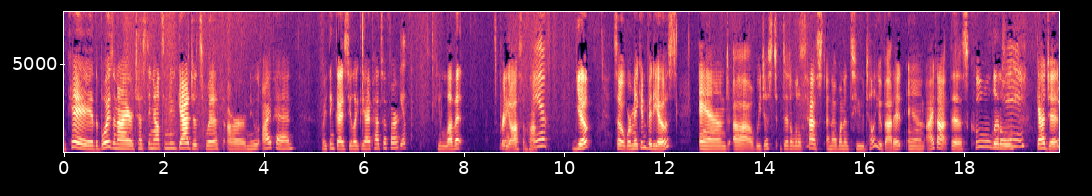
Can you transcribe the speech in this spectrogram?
Okay, the boys and I are testing out some new gadgets with our new iPad. What do you think, guys? Do you like the iPad so far? Yep. Do you love it? It's pretty Yep. awesome, huh? Yep. Yep. So we're making videos, and uh, we just did a little test, and I wanted to tell you about it. And I got this cool little gadget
